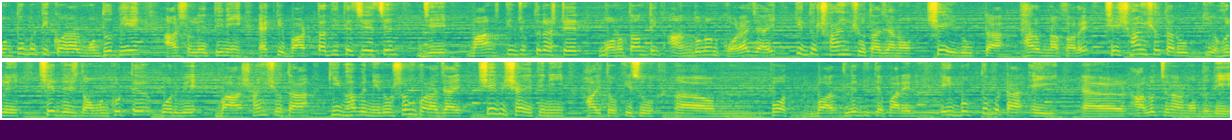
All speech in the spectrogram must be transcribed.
মন্তব্যটি করার মধ্য দিয়ে আসলে তিনি একটি বার্তা দিতে চেয়েছেন যে মার্কিন যুক্তরাষ্ট্রের গণতান্ত্রিক আন্দোলন করা যায়, কিন্তু সহিংসতা যেন সেই রূপটা ধারণ না করে। সেই সহিংসতা রূপ কি হলে সে দেশ দমন করতে করবে বা সহিংসতা কীভাবে নিরসন করা যায় সে বিষয়ে তিনি হয়তো কিছু পথ বদলে দিতে পারেন। এই বক্তব্যটা এই আলোচনার মধ্য দিয়ে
